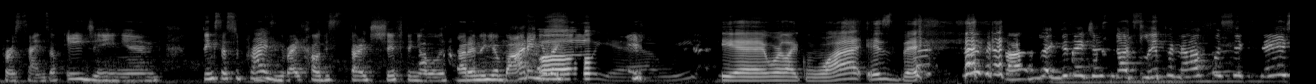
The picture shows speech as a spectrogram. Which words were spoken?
first signs of aging and things are surprising, right? How this starts shifting all of a sudden in your body. oh, like, yeah. We, yeah, we're like, what is this? like, did I just not sleep enough for six days,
